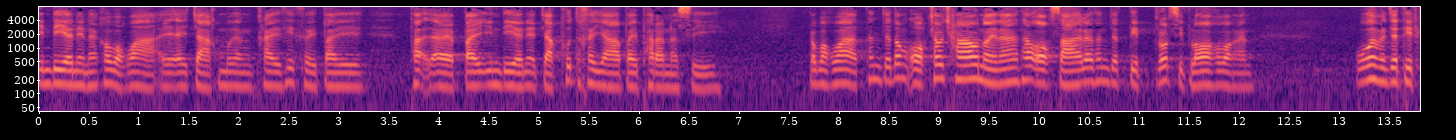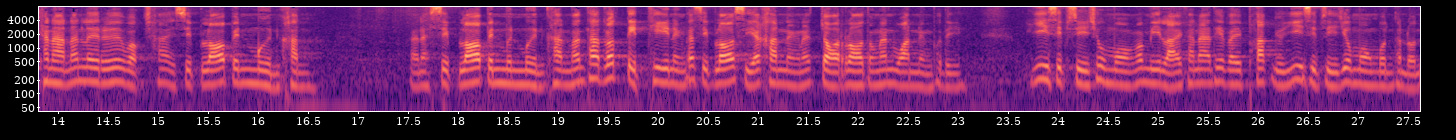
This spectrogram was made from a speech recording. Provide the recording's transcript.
อินเดียเนี่ยนะเขาบอกว่าไอ้ไอจากเมืองใครที่เคยไป ไปอินเดียเนี่ยจากพุทธคยาไปพาราณสี ก็บอกว่าท่านจะต้องออกเช้าๆหน่อยนะ ถ้าออกสายแล้วท่านจะติดรถสิบล้อเขาว่างั้นโอ้ยมันจะติดขนาดนั้นเลยหรือบอกใช่สิบล้อเป็นหมื่นคันนะสิบล้อเป็นหมื่นหมื่นคันมันถ้ารถติดทีหนึ่งถ้าสิบล้อเสียคันหนึ่งนะจอดรอตรงนั้นวันหนึ่งพอดียี่สิบสี่ชั่วโมงก็มีหลายคณะที่ไปพักอยู่ยี่สิบสี่ชั่วโมงบนถนน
